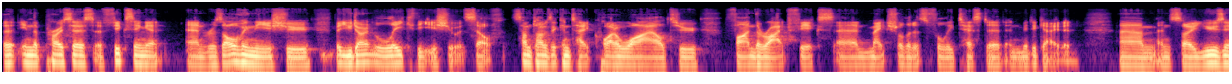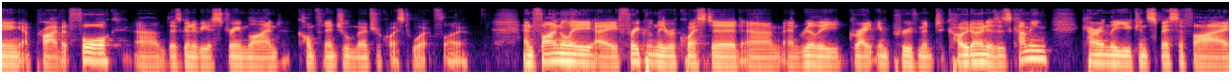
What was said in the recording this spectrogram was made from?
that in the process of fixing it and resolving the issue that you don't leak the issue itself. Sometimes it can take quite a while to find the right fix and make sure that it's fully tested and mitigated. Um, and so, using a private fork, uh, there's going to be a streamlined confidential merge request workflow. And finally, a frequently requested um, and really great improvement to code owners is coming. Currently, you can specify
